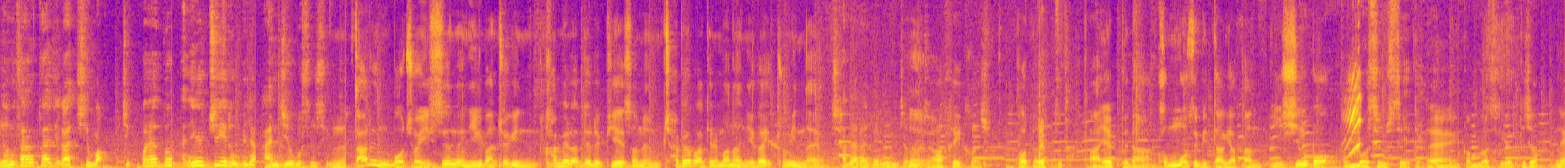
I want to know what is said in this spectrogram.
영상까지 같이 막 찍고 해도 한 일주일은 그냥 안 지우고 쓸 수 있는 음, 다른 뭐 저희 쓰는 일반적인 카메라들에 비해서는 차별화될 만한 얘가 좀 있나요? 차별화되는 점 네. 정확하게 그거죠 어, 예쁘다. 아, 예쁘다. 겉모습이 딱 약간 이 실버. 겉모습을 써야 돼 네, 겉모습 예쁘죠? 네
